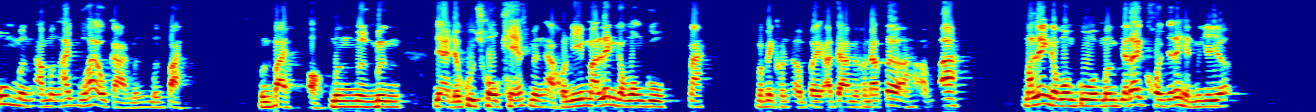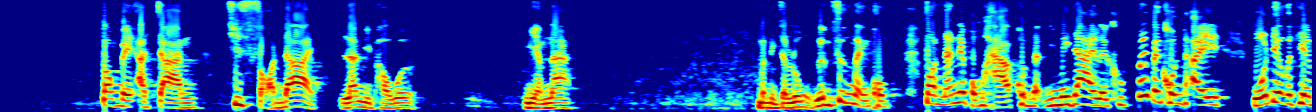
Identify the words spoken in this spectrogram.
อุ้มมึงอะมึงให้กูให้โอกาสมึงมึงไป มึงไปออกมึงมึงมึงเนี่ยเดี๋ยวกูโชว์เคสมึงอะคนนี้มาเล่นกับวงกูมามาเป็นคนเออไปอาจารย์เป็นคอนดักเตอร์อะอะมาเล่นกับวงกู มึงจะได้คนจะได้เห็นมึงเยอะๆต้องเป็นอาจารย์ที่สอนได้และมี power มีอำนาจมันถึงจะรุ่งลึงซึ่งแม่งผม ตอนนั้นเนี่ยผมหาคนแบบนี้ไม่ได้เลยคือไม่เป็นคนไทย หัวเดียวกระเทียม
